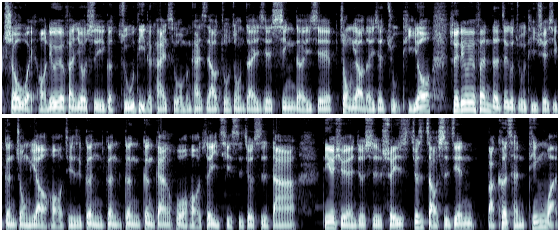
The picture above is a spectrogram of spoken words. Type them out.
收尾哦，六月份又是一个足底的开始，我们开始要着重在一些新的一些重要的一些主题哦，所以六月份的这个主题学习更重要哈，其实更更更更干货哈，所以其实就是大家订阅学员就是随就是找时间把课程听完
